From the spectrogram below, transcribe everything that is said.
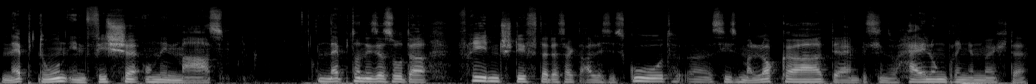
Neptun in Fische und in Mars. Neptun ist ja so der Friedensstifter, der sagt, alles ist gut, äh, sie ist mal locker, der ein bisschen so Heilung bringen möchte,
